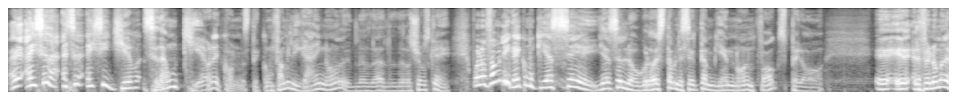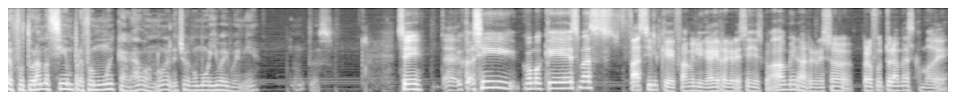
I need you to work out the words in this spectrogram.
Ahí, ahí se da, ahí se, ahí se lleva, se da un quiebre con, este, con Family Guy, ¿no? De los, de los shows que. Bueno, Family Guy como que ya se, ya se logró establecer también, ¿no? En Fox, pero eh, el fenómeno de Futurama siempre fue muy cagado, ¿no? El hecho de cómo iba y venía. Entonces, Sí, eh, sí, como que es más fácil que Family Guy regrese y es como, ah, mira, regresó. Pero Futurama es como de,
